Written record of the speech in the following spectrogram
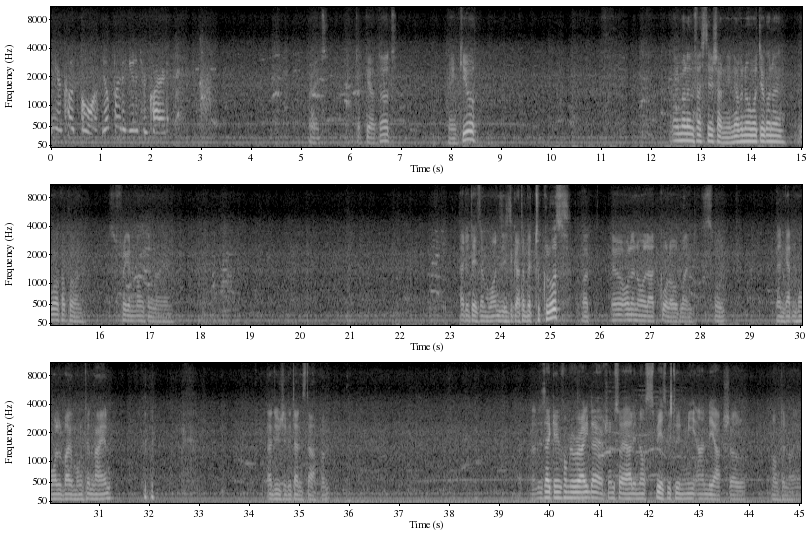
We are code 4. No further units required. Right. Took care of that. Thank you. Animal infestation. You never know what you're gonna walk upon. It's friggin' mountain lion. Had to take some ones. He's got a bit too close, but uh, all in all, that call out went smooth. Then getting hauled by a mountain lion. that usually tends to happen. At I came from the right direction, so I had enough space between me and the actual mountain lion.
